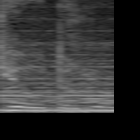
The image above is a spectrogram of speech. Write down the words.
就等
